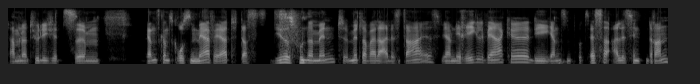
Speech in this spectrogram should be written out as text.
Da haben wir natürlich jetzt ähm, ganz, ganz großen Mehrwert, dass dieses Fundament mittlerweile alles da ist. Wir haben die Regelwerke, die ganzen Prozesse, alles hinten dran.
